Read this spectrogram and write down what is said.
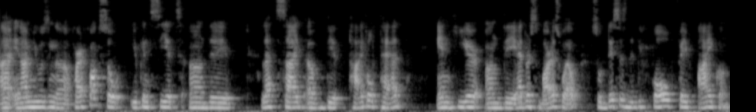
uh, and I'm using uh, Firefox, so you can see it on the left side of the title tab and here on the address bar as well. So this is the default favicon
